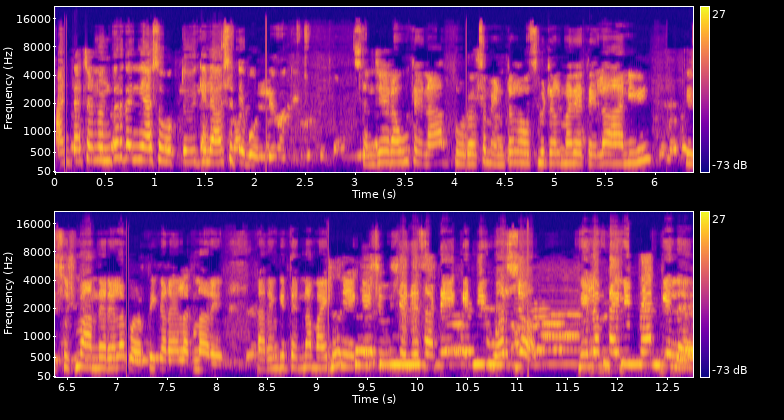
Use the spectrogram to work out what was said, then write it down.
आणि त्याच्यानंतर त्यांनी असं वक्तव्य केलं असं ते बोलले होते. संजय राऊत आहे ना थोडस मेंटल हॉस्पिटलमध्ये त्याला आणि ते सुषमा अंधारेला भरती करायला लागणार आहे. कारण की त्यांना माहिती आहे की शिवसेनेसाठी किती वर्ष निलमताईने त्याग केलंय.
